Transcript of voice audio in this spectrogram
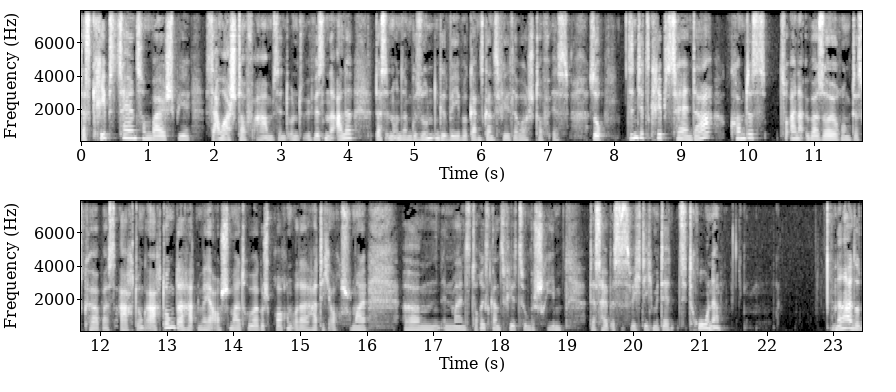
dass Krebszellen zum Beispiel sauerstoffarm sind. Und wir wissen alle, dass in unserem gesunden Gewebe ganz, ganz viel Sauerstoff ist. So, sind jetzt Krebszellen da, kommt es zu einer Übersäuerung des Körpers. Achtung, Achtung, da hatten wir ja auch schon mal drüber gesprochen oder hatte ich auch schon mal ähm, in meinen Stories ganz viel zu beschrieben. Deshalb ist es wichtig mit der Zitrone. Na, also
